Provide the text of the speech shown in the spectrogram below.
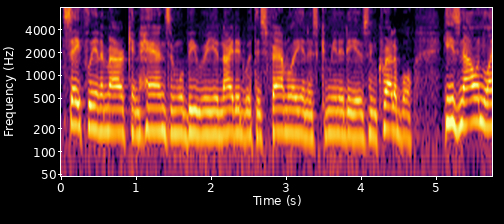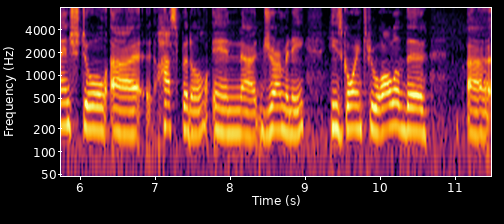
safely in American hands and will be reunited with his family and his community is incredible. He's now in Landstuhl uh, Hospital in uh, Germany. He's going through all of the uh,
